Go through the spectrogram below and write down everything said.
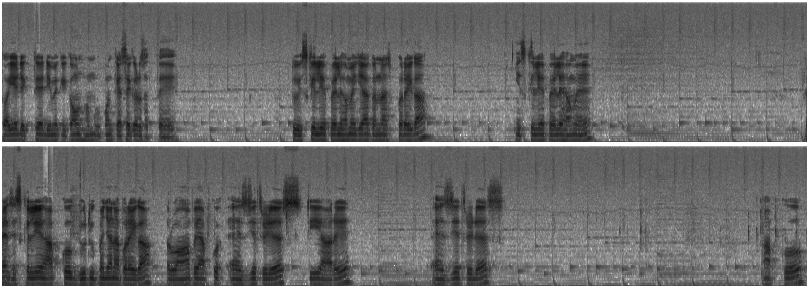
तो आइए देखते हैं डिमेट अकाउंट हम ओपन कैसे कर सकते हैं। तो इसके लिए पहले हमें क्या करना पड़ेगा? इसके लिए पहले हमें फ्रेंड्स, इसके लिए आपको यूट्यूब में जाना पड़ेगा और वहाँ पे आपको S J traders T R S J traders आपको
